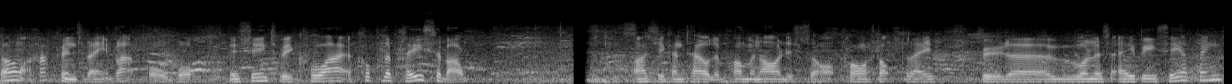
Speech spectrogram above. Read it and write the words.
Don't know what happened today in Blackpool but there seem to be quite a couple of police about. As you can tell the promenade is sort of closed up today through the runners ABC I think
